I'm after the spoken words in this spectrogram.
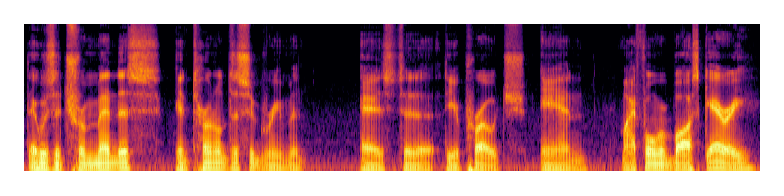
There was a tremendous internal disagreement as to the approach, and my former boss, Gary,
